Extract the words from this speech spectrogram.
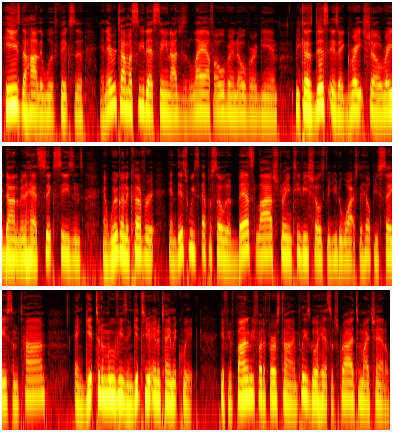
He's the Hollywood fixer. And every time I see that scene, I just laugh over and over again because this is a great show. Ray Donovan has six seasons, and we're going to cover it in this week's episode of Best Live Stream TV Shows for you to watch to help you save some time and get to the movies and get to your entertainment quick. If you're finding me for the first time, please go ahead and subscribe to my channel.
